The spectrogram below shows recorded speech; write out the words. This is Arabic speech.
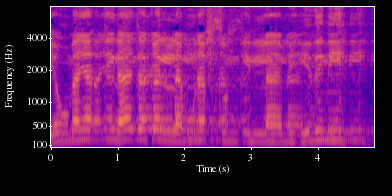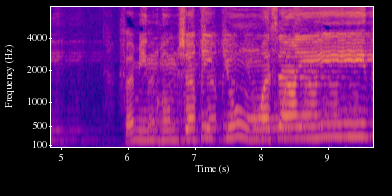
يوم يأتي لا تكلم نفس إلا بإذنه. فمنهم شقي وسعيد.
